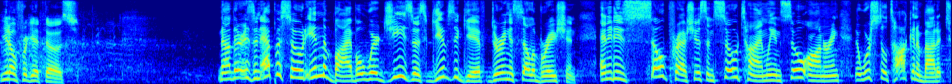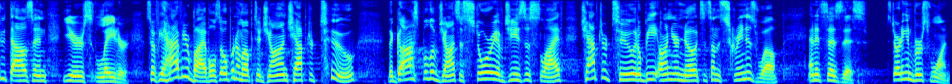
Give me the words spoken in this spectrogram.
You don't forget those. Now, there is an episode in the Bible where Jesus gives a gift during a celebration. And it is so precious and so timely and so honoring that we're still talking about it 2,000 years later. So, if you have your Bibles, open them up to John chapter 2. The Gospel of John, it's a story of Jesus' life. Chapter 2, it'll be on your notes, it's on the screen as well. And it says this, starting in verse 1.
